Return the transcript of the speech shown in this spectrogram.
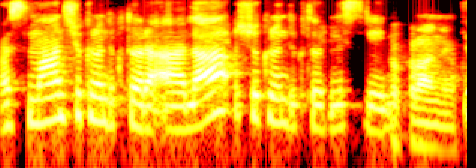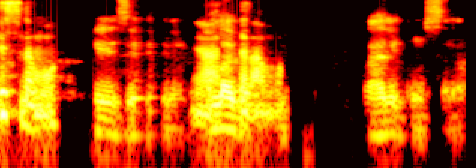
عثمان شكرا دكتورة آلاء شكرا دكتور نسرين. شكرا تسلموا. الله. يبارك وعليكم السلام.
